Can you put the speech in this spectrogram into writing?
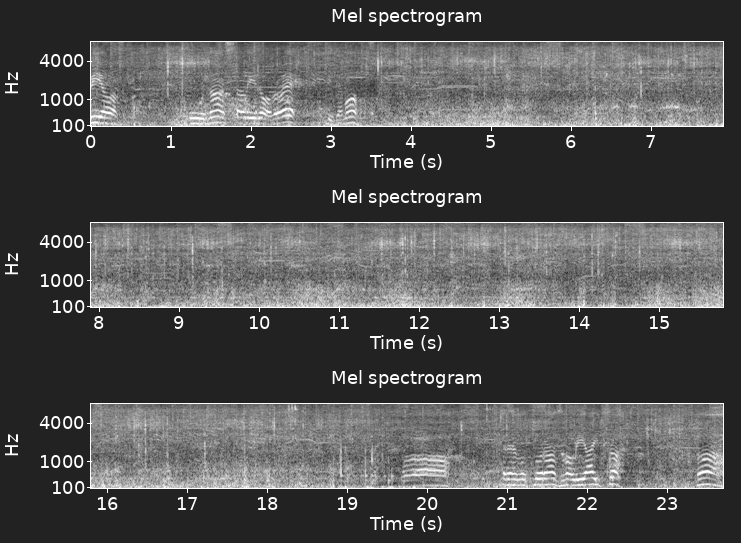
Ubio u nas, ali dobro je. Idemo. Ah, Trenutno razvali jajca. Ah,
